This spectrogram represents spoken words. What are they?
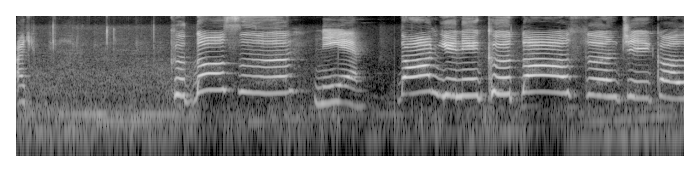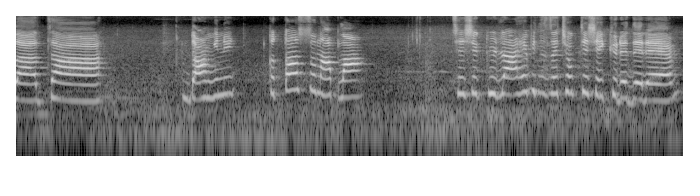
Ay. Kutlu olsun. Niye? Doğum günü kutlu olsun çikolata. Doğum günü kutlu olsun abla. Teşekkürler. Hepinize çok teşekkür ederim.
